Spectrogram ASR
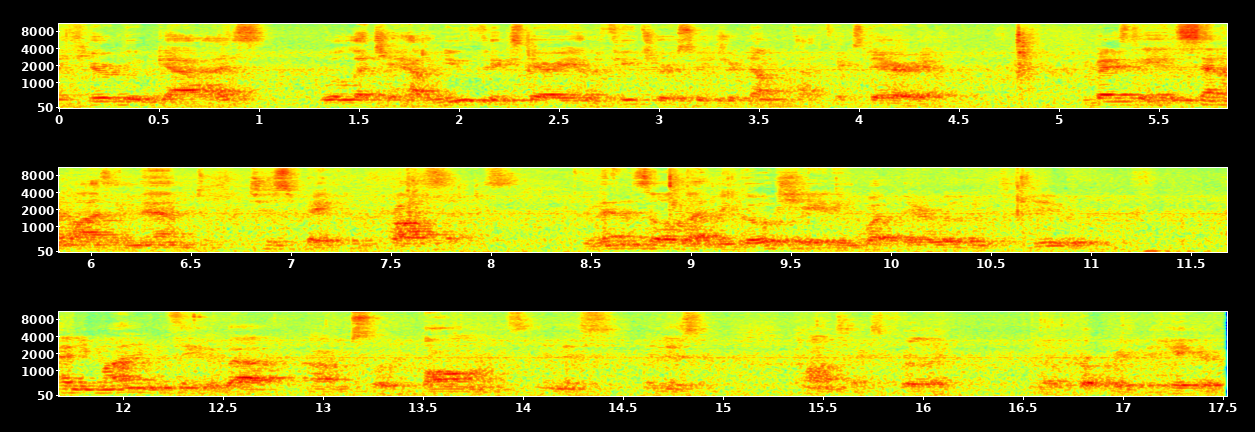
and if you're good guys, we'll let you have a new fixed area in the future as soon as you're done with that fixed area. You're basically incentivizing them to participate in the process. And then it's all about negotiating what they're willing to do. And you might even think about um, sort of bonds in this in this context for like you know, appropriate behavior.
